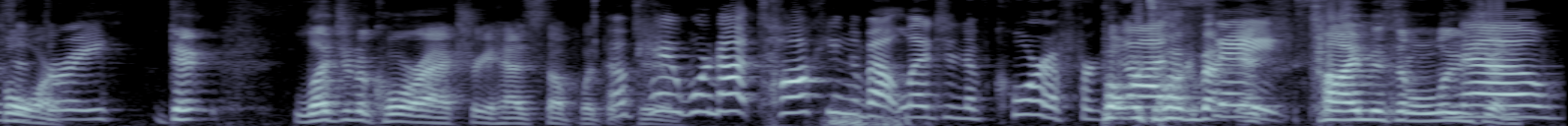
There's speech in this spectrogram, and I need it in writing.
is Four. it three? There, Legend of Korra actually has stuff with it Okay, too. we're not talking about Legend of Korra for but we're God's talking about sakes. time is an illusion. no,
